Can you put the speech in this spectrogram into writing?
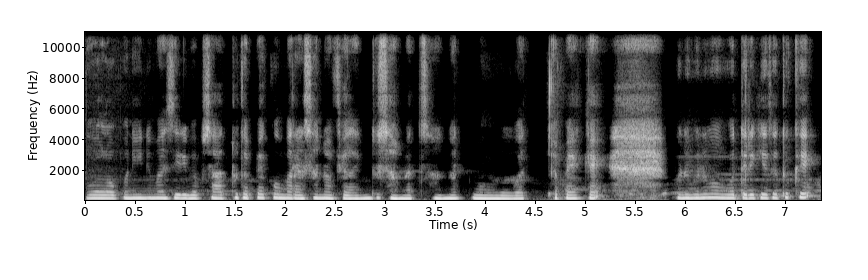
Walaupun ini masih di bab satu, tapi aku merasa novel ini tuh sangat-sangat membuat apa ya kayak benar-benar membuat diri kita tuh kayak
